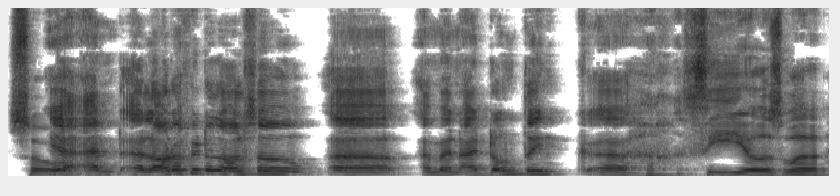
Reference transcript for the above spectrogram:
So yeah, and a lot of it is also. Uh, I mean, I don't think uh, CEOs were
